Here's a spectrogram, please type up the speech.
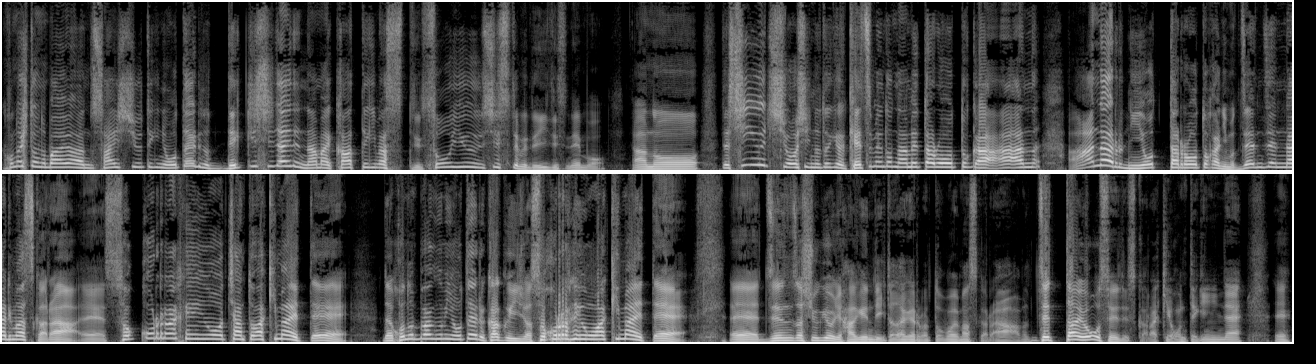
この人の場合はあの最終的にお便りの出来次第で名前変わってきますっていうそういうシステムでいいですねもう。あのー、で真打ち昇進の時はケツメとなめ太郎とかアアナルによったろうとかにも全然なりますから、えー、そこら辺をちゃんとわきまえてだこの番組にお便り書く以上はそこら辺をわきまえて、えー、前座修行に励んでいただければと思いますから、絶対旺盛ですから、基本的にね。えー、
